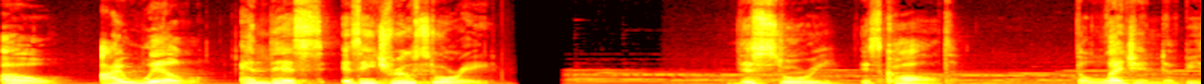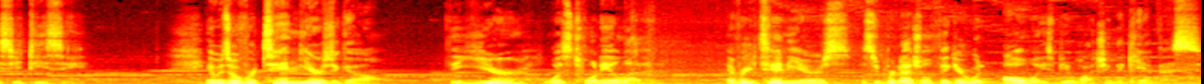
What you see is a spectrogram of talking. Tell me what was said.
Oh, I will. And this is a true story. This story is called The Legend of BCTC. It was over 10 years ago. The year was 2011. Every 10 years, a supernatural figure would always be watching the campus.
